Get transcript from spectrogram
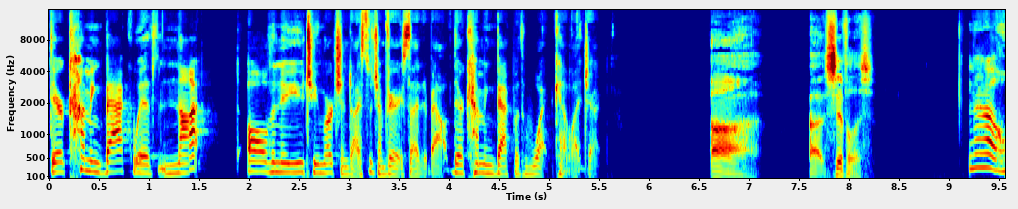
they're coming back with not all the new U2 merchandise, which I'm very excited about. They're coming back with what, Cadillac Jack? Uh, uh, syphilis. No,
